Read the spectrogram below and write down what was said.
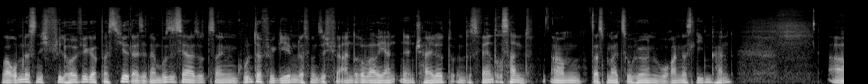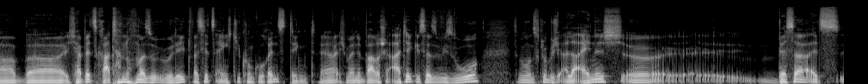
warum das nicht viel häufiger passiert. Also da muss es ja sozusagen einen Grund dafür geben, dass man sich für andere Varianten entscheidet und das wäre interessant, ähm, das mal zu hören, woran das liegen kann. Aber ich habe jetzt gerade noch mal so überlegt, was jetzt eigentlich die Konkurrenz denkt. Ja, ich meine, Barisch Artig ist ja sowieso, sind wir uns glaube ich alle einig, äh, besser als,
